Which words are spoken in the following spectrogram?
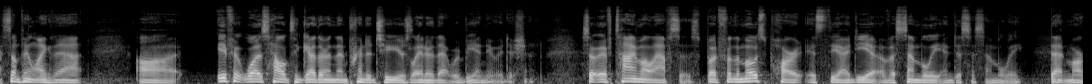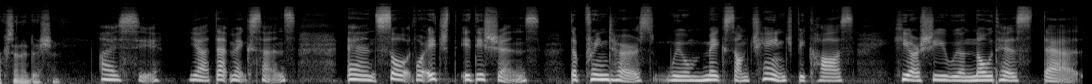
something like that. Uh, if it was held together and then printed two years later, that would be a new edition. So if time elapses, but for the most part, it's the idea of assembly and disassembly that marks an edition. I see. Yeah, that makes sense. And so for each editions, the printers will make some change because he or she will notice that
